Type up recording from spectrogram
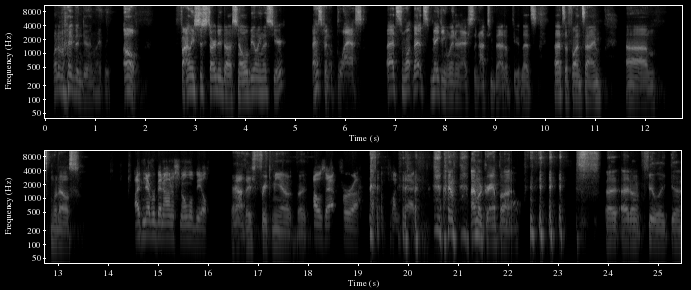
what have I been doing lately? Oh, finally just started uh, snowmobiling this year. That's been a blast. That's what that's making winter actually not too bad up here. That's that's a fun time. Um, what else? I've never been on a snowmobile. Yeah, they freak me out, but I was that for a, a fun fact? I'm I'm a grandpa. I, I don't feel like uh,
